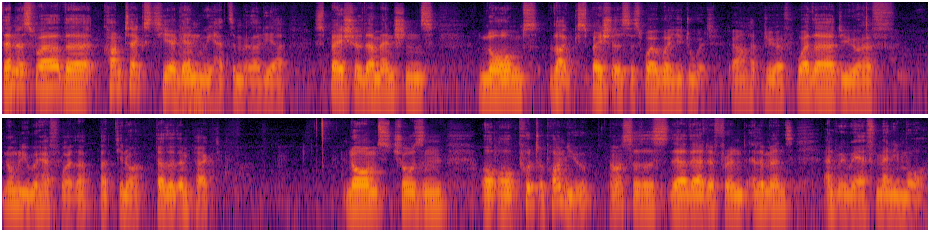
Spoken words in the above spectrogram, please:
Then as well the context here again we had them earlier. Spatial dimensions, norms, like spatial is as well where you do it. Yeah? Do you have weather? Do you have normally we have weather, but you know, does it impact? Norms chosen or, or put upon you. yeah? So this, there, there are different elements and we, we have many more.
